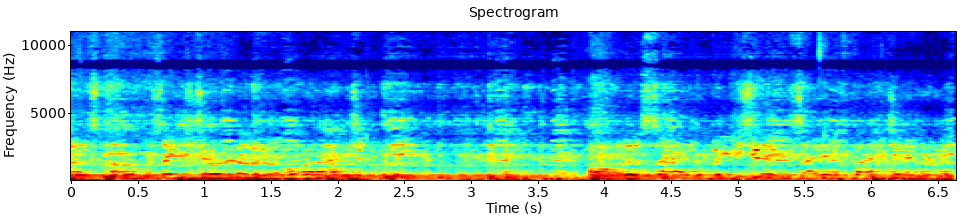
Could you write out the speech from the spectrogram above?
Less conversation, a little more action. All this aggravation ain't satisfaction me.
